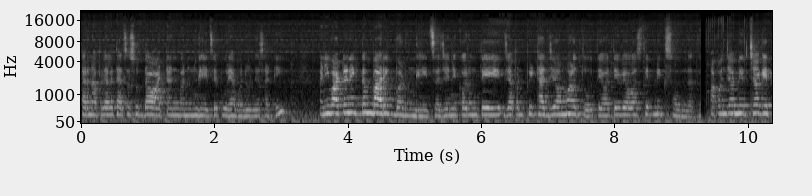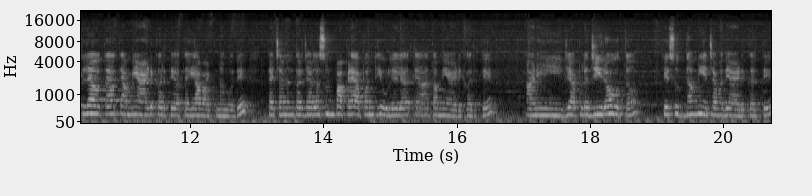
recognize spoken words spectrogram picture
कारण आपल्याला त्याचंसुद्धा वाटण बनवून घ्यायचं आहे पुऱ्या बनवण्यासाठी. आणि वाटण एकदम बारीक बनवून घ्यायचं जेणेकरून ते जे आपण पिठात जेव्हा मळतो तेव्हा ते व्यवस्थित मिक्स होऊन जातं. आपण ज्या मिरच्या घेतल्या होत्या त्या मी ॲड करते आता ह्या वाटणामध्ये. त्याच्यानंतर ज्या लसूण पाकळ्या आपण ठेवलेल्या त्या आता मी ॲड करते. आणि जे आपलं जिरं होतं ते सुद्धा मी याच्यामध्ये ॲड करते.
